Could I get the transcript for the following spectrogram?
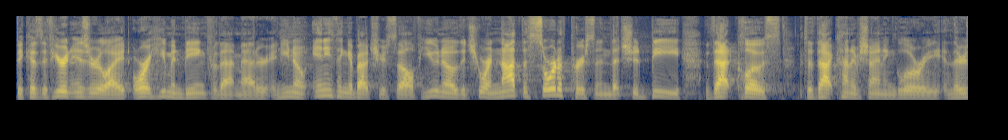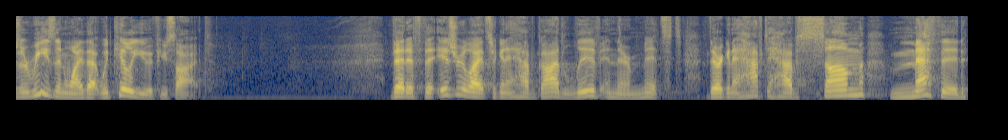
Because if you're an Israelite or a human being for that matter, and you know anything about yourself, you know that you are not the sort of person that should be that close to that kind of shining glory. And there's a reason why that would kill you if you saw it that if the Israelites are going to have God live in their midst, they're going to have to have some method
